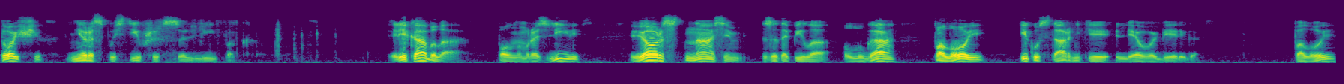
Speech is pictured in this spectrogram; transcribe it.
тощих, не распустившихся липок. Река была полном разливе, верст на семь затопила луга, полои и кустарники левого берега. Полои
